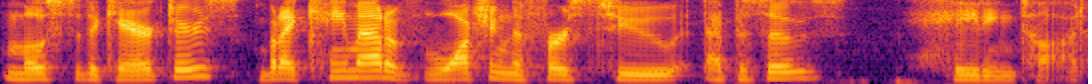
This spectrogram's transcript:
most of the characters, but I came out of watching the first two episodes hating Todd.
